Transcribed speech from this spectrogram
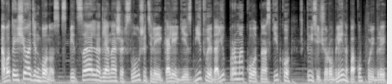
А вот и еще один бонус. Специально для наших слушателей коллеги из битвы дают промокод на скидку в 1000 рублей на покупку игры.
